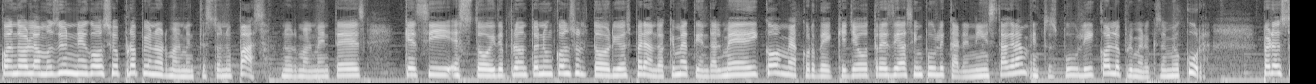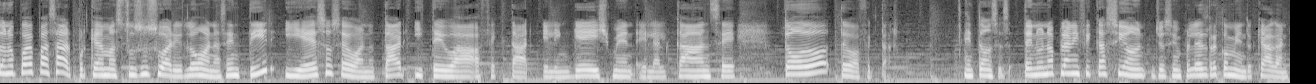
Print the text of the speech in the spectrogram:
Cuando hablamos de un negocio propio, normalmente esto no pasa. Normalmente es que si estoy de pronto en un consultorio esperando a que me atienda el médico, me acordé que llevo tres días sin publicar en Instagram, entonces publico lo primero que se me ocurra. Pero esto no puede pasar porque además tus usuarios lo van a sentir y eso se va a notar y te va a afectar el engagement, el alcance, todo te va a afectar. Entonces, ten una planificación, yo siempre les recomiendo que hagan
